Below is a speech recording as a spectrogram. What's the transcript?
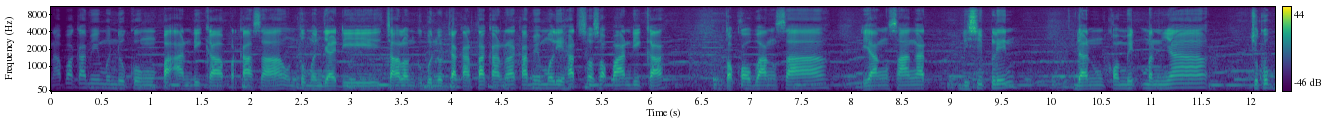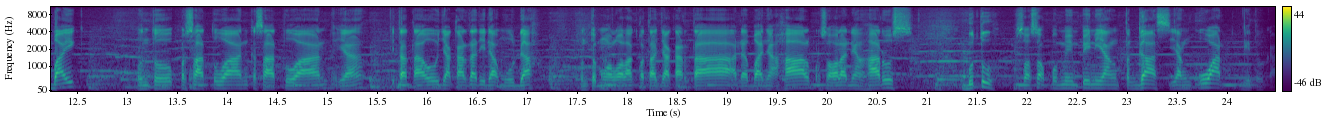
Kenapa kami mendukung Pak Andika Perkasa untuk menjadi calon gubernur Jakarta? Karena kami melihat sosok Pak Andika, tokoh bangsa yang sangat disiplin dan komitmennya cukup baik untuk persatuan, kesatuan. Ya, kita tahu Jakarta tidak mudah untuk mengelola kota Jakarta. Ada banyak hal persoalan yang harus butuh sosok pemimpin yang tegas, yang kuat, gitu kan.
